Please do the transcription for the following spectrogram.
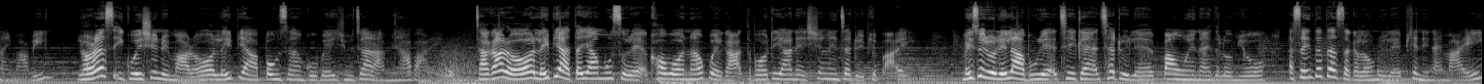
နိုင်ပါပြီ။ Lawrence equation တွေမှာတော့လိပ်ပြပုံစံကိုပဲယူကြတာများပါတယ်။ဒါကတော့လိပ်ပြတက်ရောက်မှုဆိုတဲ့အခေါ်ပေါ်နောက်ွယ်ကသဘောတရားနဲ့ရှင်းလင်းချက်တွေဖြစ်ပါတယ်။မိတ်ဆွေတို့လေးလာဘူးတဲ့အခြေခံအချက်တွေလည်းပါဝင်နိုင်တယ်လို့မျိုးအစိမ့်သက်သက်စကားလုံးတွေလည်းဖြစ်နေနိုင်ပါတယ်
